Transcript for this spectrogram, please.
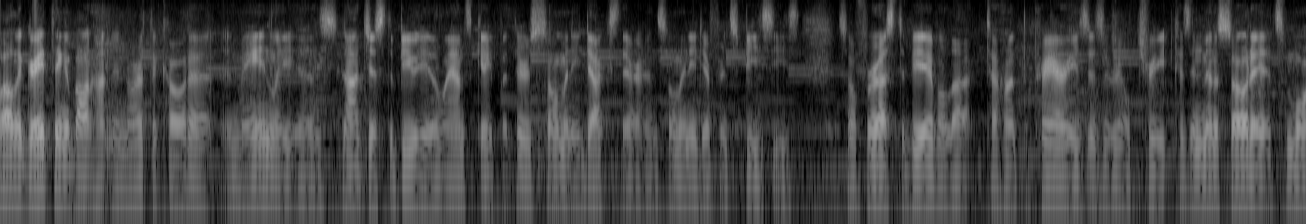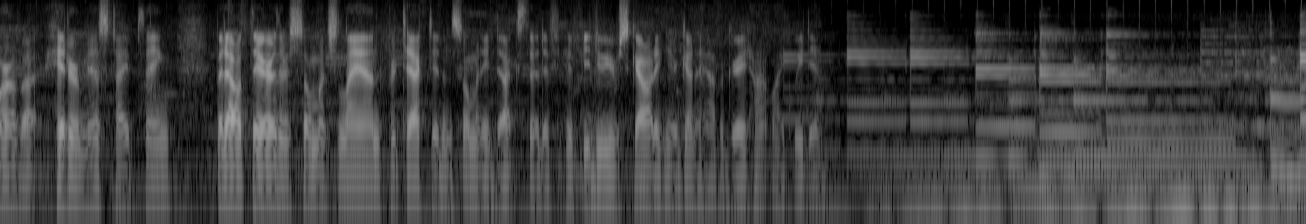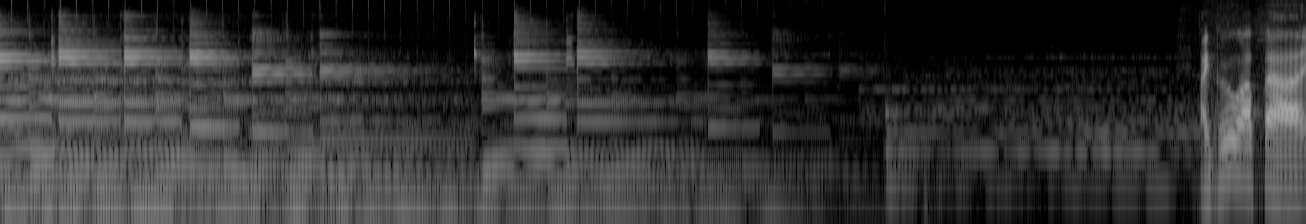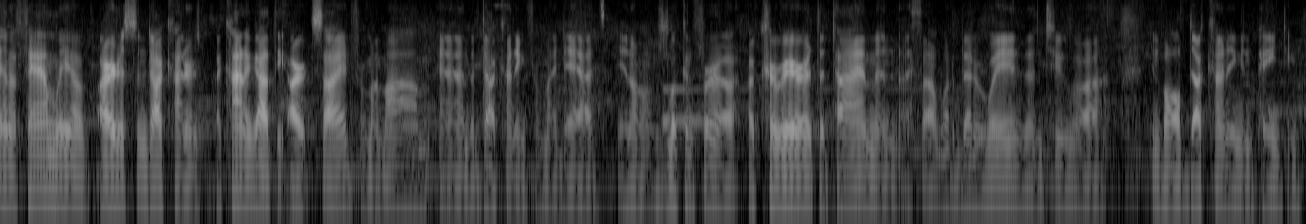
Well, the great thing about hunting in North Dakota mainly is not just the beauty of the landscape, but there's so many ducks there and so many different species. So for us to be able to, to hunt the prairies is a real treat because in Minnesota it's more of a hit or miss type thing. But out there there's so much land protected and so many ducks that if, if you do your scouting you're going to have a great hunt like we did. I grew up uh, in a family of artists and duck hunters. I kind of got the art side from my mom and the duck hunting from my dad. You know, I was looking for a, a career at the time and I thought what a better way than to uh, involve duck hunting and painting.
